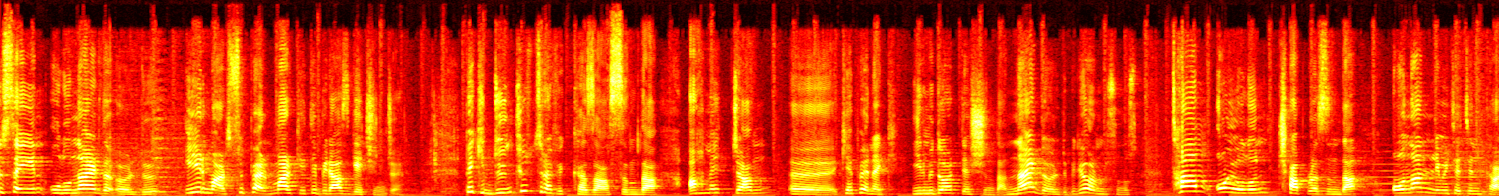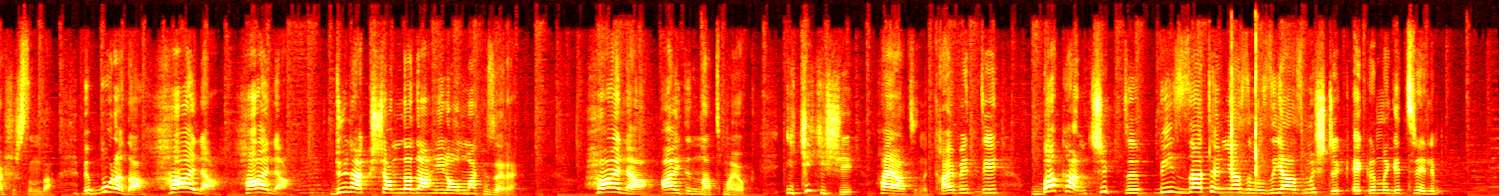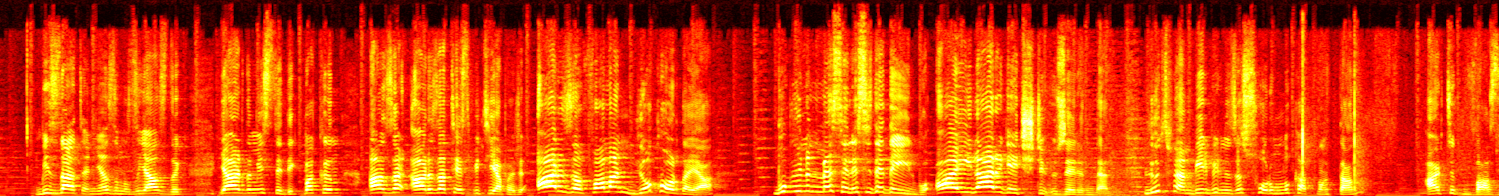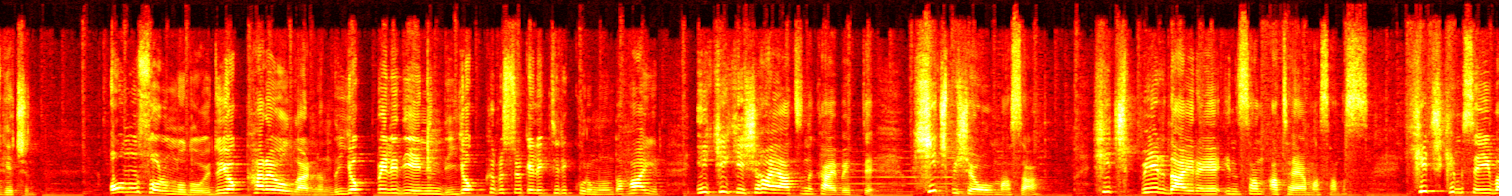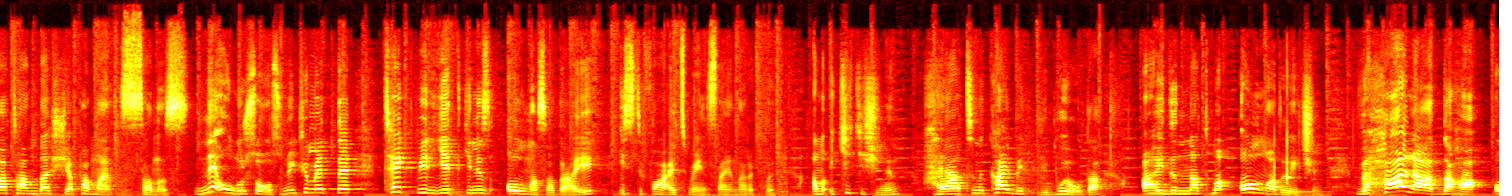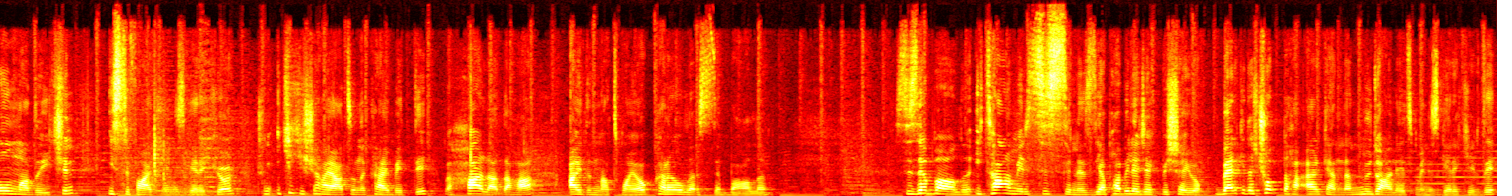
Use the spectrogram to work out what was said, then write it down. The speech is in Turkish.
Hüseyin Ulu nerede öldü? İrmar süpermarketi biraz geçince. Peki dünkü trafik kazasında Ahmet Can e, Kepenek 24 yaşında nerede öldü biliyor musunuz? Tam o yolun çaprazında Onan Limited'in karşısında. Ve burada hala hala dün akşamda dahil olmak üzere hala aydınlatma yok. İki kişi hayatını kaybetti. Bakan çıktı. Biz zaten yazımızı yazmıştık. Ekrana getirelim. Biz zaten yazımızı yazdık. Yardım istedik. Bakın arıza, arıza tespiti yapacak. Arıza falan yok orada ya. Bugünün meselesi de değil bu. Aylar geçti üzerinden. Lütfen birbirinize sorumluluk atmaktan artık vazgeçin. Onun sorumluluğuydu. Yok karayollarınındı, yok belediyenindi, yok Kıbrıs Türk Elektrik Kurumu'nun da. Hayır. İki kişi hayatını kaybetti. Hiçbir şey olmasa, hiçbir daireye insan atayamasanız, hiç kimseyi vatandaş yapamazsanız, ne olursa olsun hükümette tek bir yetkiniz olmasa dahi istifa etmeyin Sayın Arıklı. Ama iki kişinin hayatını kaybettiği bu yolda aydınlatma olmadığı için ve hala daha olmadığı için istifa etmeniz gerekiyor. Çünkü iki kişi hayatını kaybetti ve hala daha aydınlatma yok. Karayolları size bağlı size bağlı, itamiri sizsiniz, yapabilecek bir şey yok. Belki de çok daha erkenden müdahale etmeniz gerekirdi.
